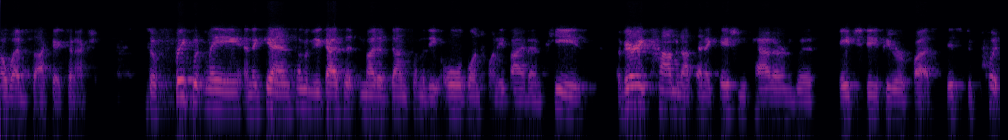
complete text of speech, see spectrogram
a WebSocket connection. So frequently, and again, some of you guys that might have done some of the old 125 MPs, a very common authentication pattern with HTTP requests is to put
